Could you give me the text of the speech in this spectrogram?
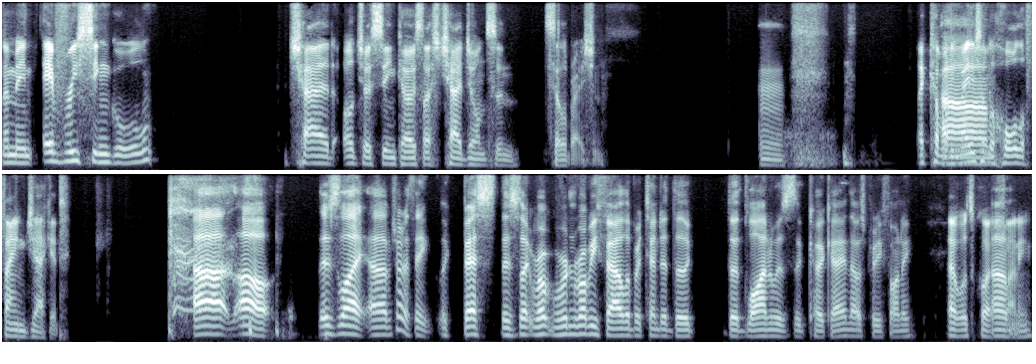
I mean, every single Chad Ochocinco slash Chad Johnson celebration. Hmm. Like, come on, he made himself a Um, Hall of Fame jacket. Uh oh, there's like uh, I'm trying to think. Like best, there's like Rob, when Robbie Fowler pretended the the line was the cocaine. That was pretty funny. That was quite um, funny.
